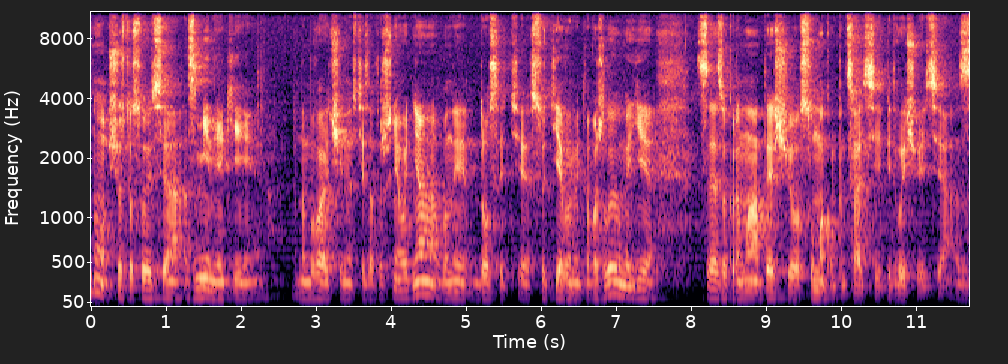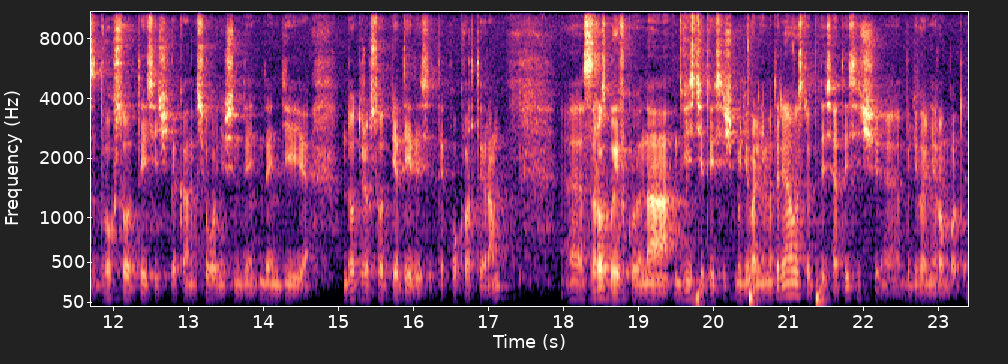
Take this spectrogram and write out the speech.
Ну, що стосується змін, які набувають чинності завтрашнього дня, вони досить суттєвими та важливими є. Це, зокрема, те, що сума компенсації підвищується з 200 тисяч, яка на сьогоднішній день- діє, до 350 по квартирам. Е, З розбивкою на 200 тисяч будівельні матеріали, 150 тисяч е, будівельні роботи.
